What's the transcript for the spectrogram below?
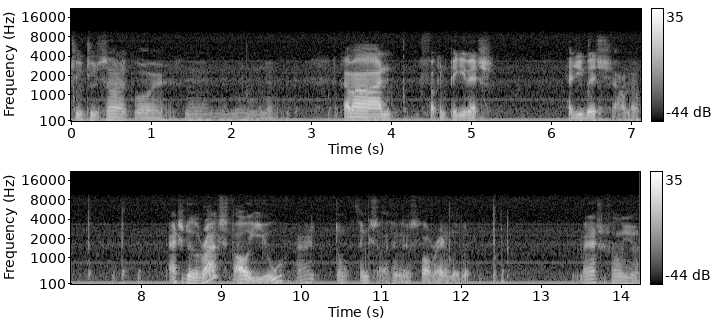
Two two Sonic Boy. Come on, fucking piggy bitch. Hedgy bitch. I don't know. Actually, do the rocks follow you? I don't think so. I think they just fall randomly, but they might actually follow you.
